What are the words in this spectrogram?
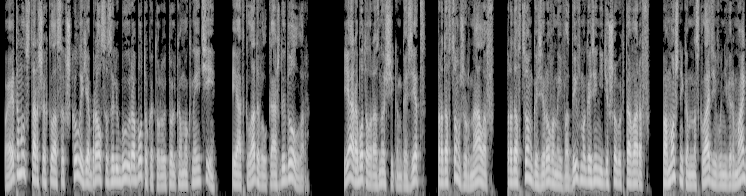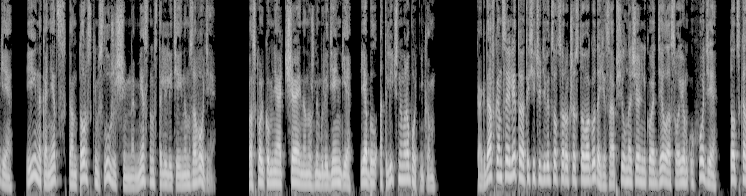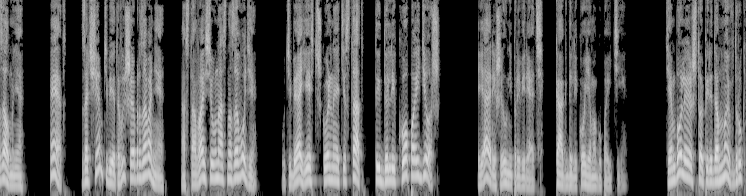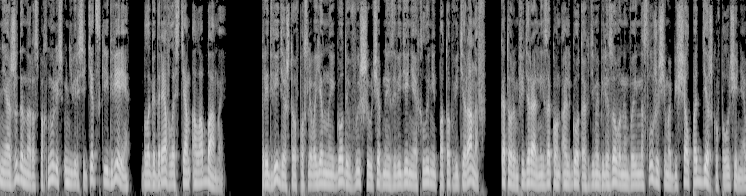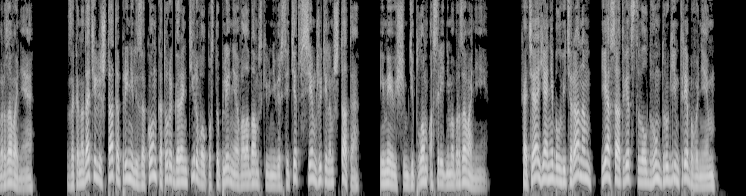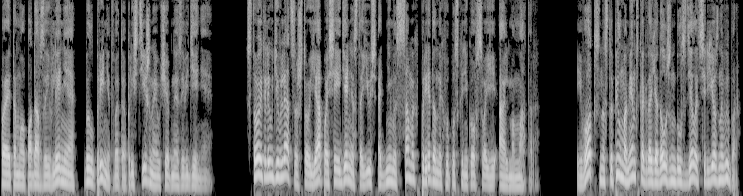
Поэтому в старших классах школы я брался за любую работу, которую только мог найти, и откладывал каждый доллар. Я работал разносчиком газет, продавцом журналов, продавцом газированной воды в магазине дешевых товаров, помощником на складе в универмаге и, наконец, конторским служащим на местном сталелитейном заводе. Поскольку мне отчаянно нужны были деньги, я был отличным работником, когда в конце лета 1946 года я сообщил начальнику отдела о своем уходе, тот сказал мне, «Эд, зачем тебе это высшее образование? Оставайся у нас на заводе. У тебя есть школьный аттестат, ты далеко пойдешь». Я решил не проверять, как далеко я могу пойти. Тем более, что передо мной вдруг неожиданно распахнулись университетские двери, благодаря властям Алабамы. Предвидя, что в послевоенные годы в высшие учебные заведения хлынет поток ветеранов, которым федеральный закон о льготах демобилизованным военнослужащим обещал поддержку в получении образования, законодатели штата приняли закон, который гарантировал поступление в Алабамский университет всем жителям штата, имеющим диплом о среднем образовании. Хотя я не был ветераном, я соответствовал двум другим требованиям, поэтому, подав заявление, был принят в это престижное учебное заведение. Стоит ли удивляться, что я по сей день остаюсь одним из самых преданных выпускников своей Альма-Матер? И вот наступил момент, когда я должен был сделать серьезный выбор.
